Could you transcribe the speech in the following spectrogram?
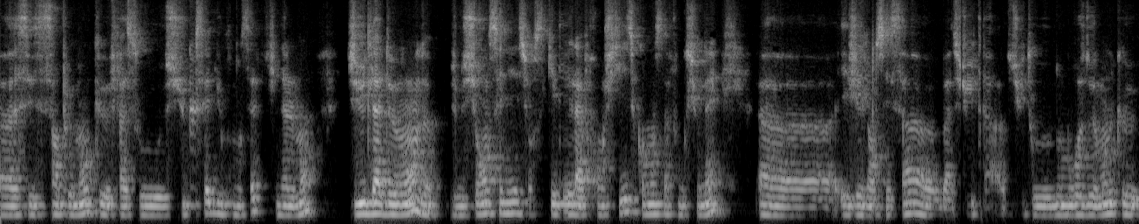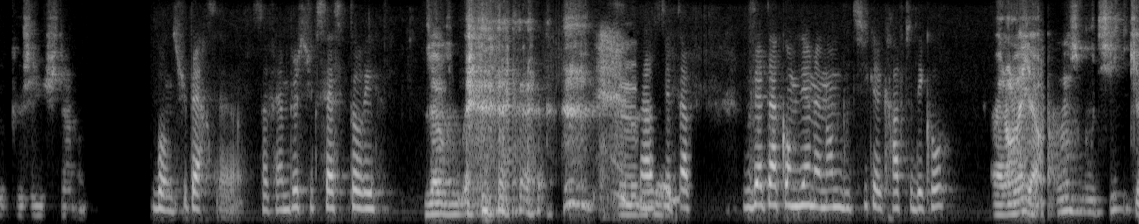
Euh, c'est simplement que face au succès du concept, finalement, j'ai eu de la demande, je me suis renseigné sur ce qu'était la franchise, comment ça fonctionnait, euh, et j'ai lancé ça euh, bah, suite, suite, aux nombreuses demandes que, j'ai eues finalement. Bon, super, ça, fait un peu success story. J'avoue. Ah. Vous êtes à combien maintenant de boutiques Craft Déco Alors là, il y a 11 boutiques.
